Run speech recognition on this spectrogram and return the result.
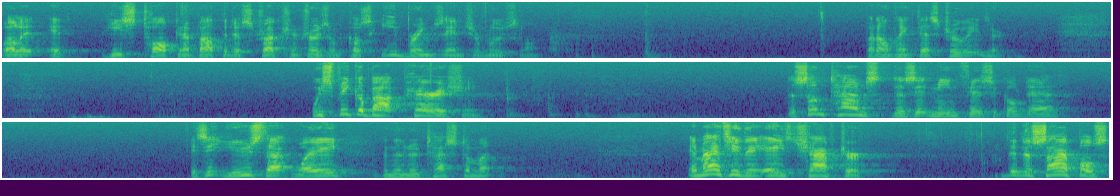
Well, it, it, he's talking about the destruction of Jerusalem because he brings in Jerusalem. But I don't think that's true either. We speak about perishing. Sometimes does it mean physical death? Is it used that way in the New Testament? In Matthew the eighth chapter, the disciples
